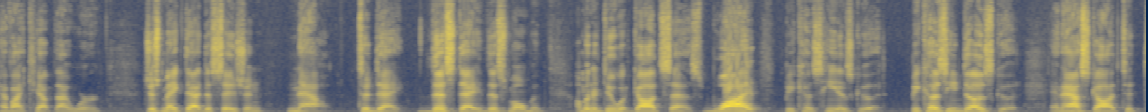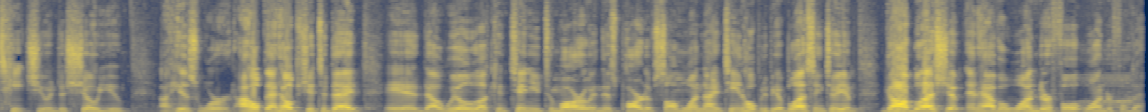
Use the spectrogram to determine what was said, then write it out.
have I kept thy word. Just make that decision now, today, this day, this moment. I'm going to do what God says. Why? Because He is good, because He does good. And ask God to teach you and to show you uh, His Word. I hope that helps you today, and uh, we'll uh, continue tomorrow in this part of Psalm 119. Hoping to be a blessing to you. God bless you, and have a wonderful, wonderful day.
